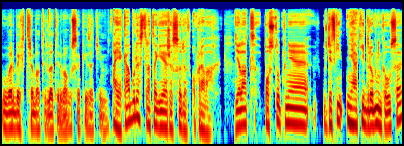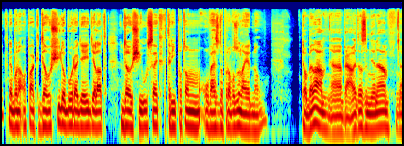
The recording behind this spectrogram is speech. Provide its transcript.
uvedl bych třeba tyhle ty dva úseky zatím. A jaká bude strategie ŘSD v opravách? Dělat postupně vždycky nějaký drobný kousek, nebo naopak delší dobu raději dělat delší úsek, který potom uvést do provozu najednou? To byla eh, právě ta změna, eh,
